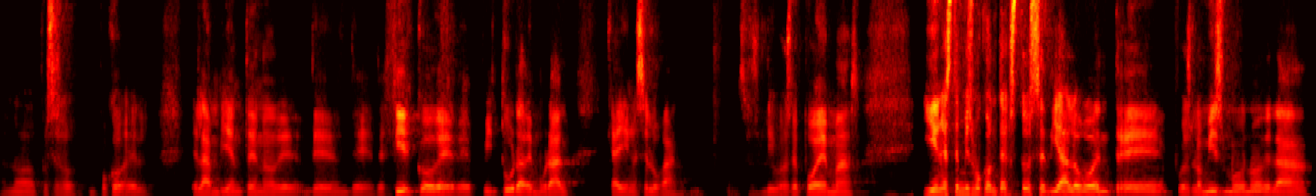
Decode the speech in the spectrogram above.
¿no? pues eso, un poco el, el ambiente ¿no? de, de, de, circo, de, pintura, de mural que hay en ese lugar, esos libros de poemas. Y en este mismo contexto, ese diálogo entre pues, lo mismo ¿no? de la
